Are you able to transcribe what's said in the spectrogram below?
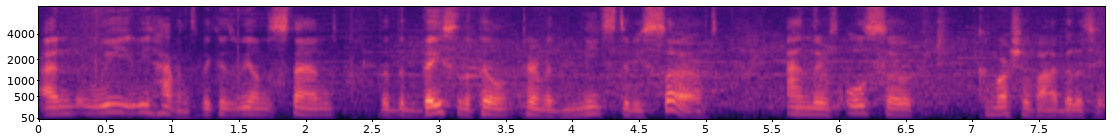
And we, we haven't because we understand that the base of the pyramid needs to be served and there's also commercial viability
